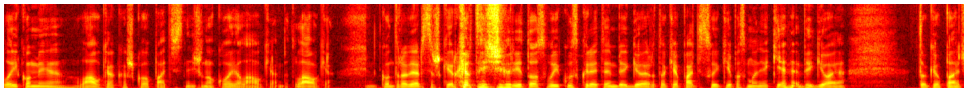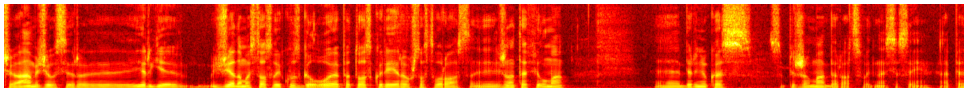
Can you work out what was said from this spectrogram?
laikomi, laukia kažko, patys nežino, ko jie laukia, bet laukia. Kontroversiškai ir kartais žiūri tos vaikus, kurie ten bėgioja ir tokie patys vaikai pas mane kiemė bėgioja tokio pačio amžiaus ir irgi žiūrėdamas tos vaikus galvoju apie tos, kurie yra už tos tvoros. E, žinote filmą e, Berniukas su pižama, berots vadinasi jisai, apie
